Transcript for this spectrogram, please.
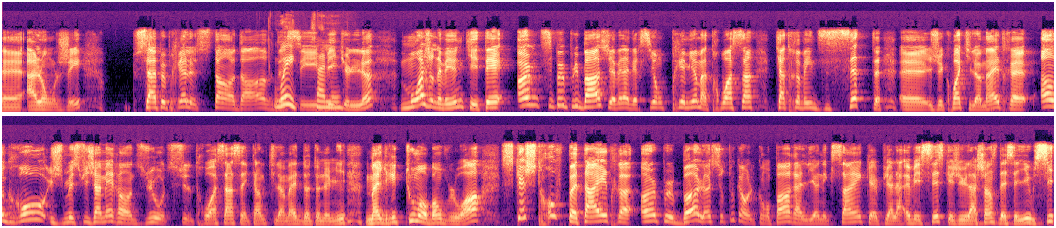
euh, allongée. C'est à peu près le standard de Oui, ces véhicules-là. Moi, j'en avais une qui était un petit peu plus basse. J'avais la version premium à 397, euh, je crois, kilomètres. Euh, en gros, je me suis jamais rendu au-dessus de 350 km d'autonomie, malgré tout mon bon vouloir. Ce que je trouve peut-être euh, un peu bas, surtout quand on le compare à l'Ioniq 5 euh, puis à la EV6 que j'ai eu la chance d'essayer aussi,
